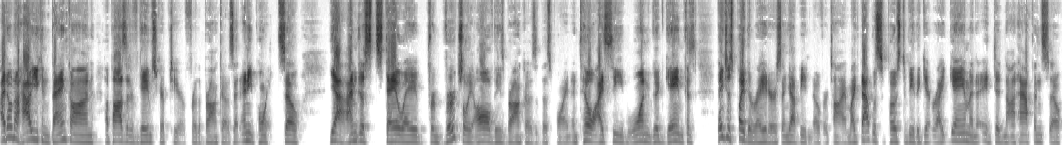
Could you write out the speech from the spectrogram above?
I don't know how you can bank on a positive game script here for the Broncos at any point. So yeah, I'm just stay away from virtually all of these Broncos at this point until I see one good game because they just played the Raiders and got beaten overtime. Like that was supposed to be the get right game, and it did not happen. So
